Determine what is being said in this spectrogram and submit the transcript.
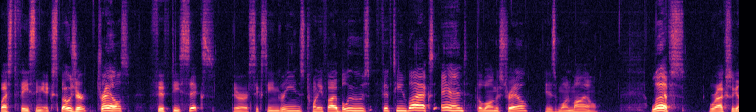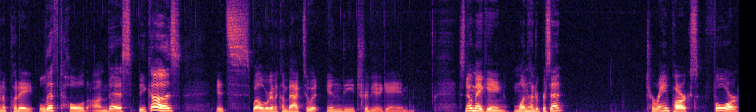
West facing exposure trails 56. There are 16 greens, 25 blues, 15 blacks, and the longest trail is one mile. Lifts. We're actually going to put a lift hold on this because it's, well, we're going to come back to it in the trivia game. Snowmaking 100%. Terrain parks 4.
